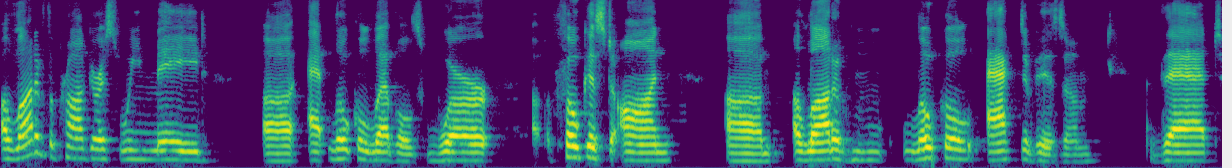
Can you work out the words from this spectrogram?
a lot of the progress we made uh, at local levels were uh, focused on um, a lot of m- local activism that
